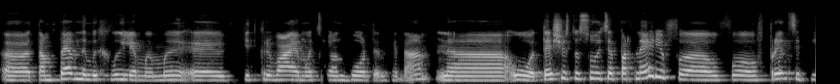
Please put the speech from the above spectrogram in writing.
Е, там певними хвилями ми е, відкриваємо ці онбординги. Да? Е, о, те, що стосується партнерів, в в принципі,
